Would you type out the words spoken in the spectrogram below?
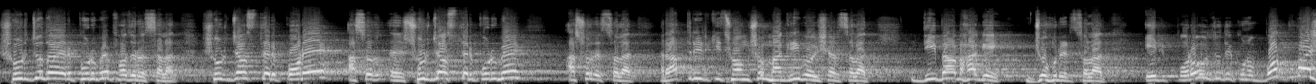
সূর্যোদয়ের পূর্বে ফজরের সালাত, সূর্যাস্তের পরে আসর সূর্যাস্তের পূর্বে আসরের সালাত, রাত্রির কিছু অংশ মাগরিব ঐশার সালাত, দিবা ভাগে জোহরের সালাত। এরপরেও যদি কোনো বদমাস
